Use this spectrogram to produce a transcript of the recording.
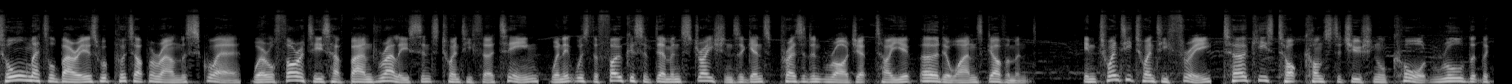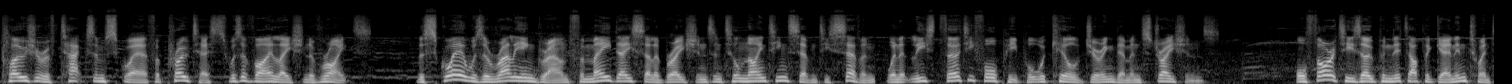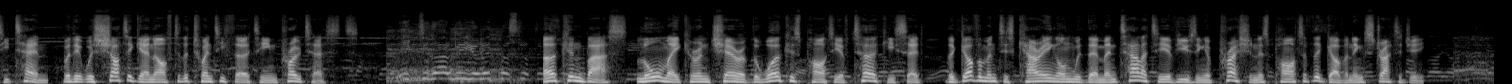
Tall metal barriers were put up around the square, where authorities have banned rallies since 2013, when it was the focus of demonstrations against President Recep Tayyip Erdogan's government. In 2023, Turkey's top constitutional court ruled that the closure of Taksim Square for protests was a violation of rights. The square was a rallying ground for May Day celebrations until 1977, when at least 34 people were killed during demonstrations. Authorities opened it up again in 2010, but it was shut again after the 2013 protests. Erkan Bas, lawmaker and chair of the Workers' Party of Turkey said, the government is carrying on with their mentality of using oppression as part of the governing strategy.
